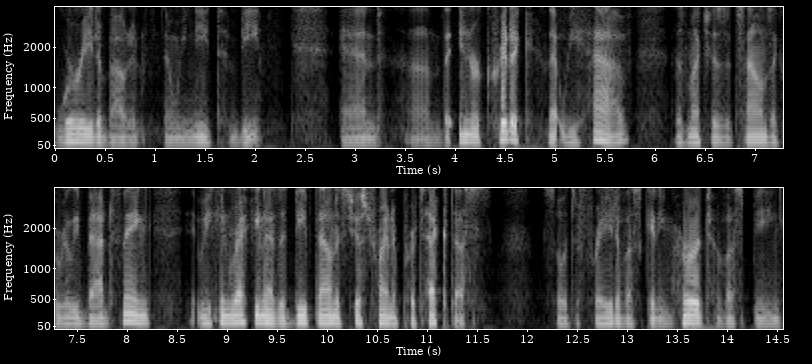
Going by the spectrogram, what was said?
worried about it than we need to be. And um, the inner critic that we have, as much as it sounds like a really bad thing, we can recognize that deep down it's just trying to protect us. So it's afraid of us getting hurt, of us being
